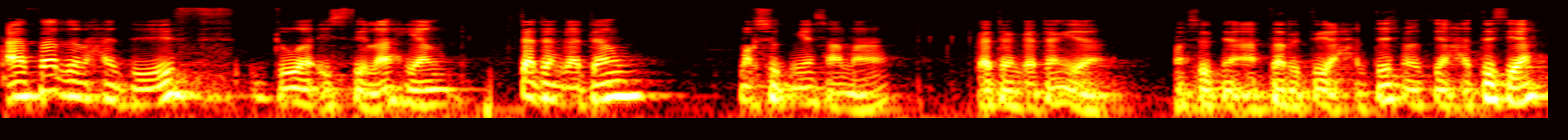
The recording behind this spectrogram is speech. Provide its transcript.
Asar dan hadis dua istilah yang kadang-kadang maksudnya sama, kadang-kadang ya maksudnya asar itu ya hadis, maksudnya hadis ya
